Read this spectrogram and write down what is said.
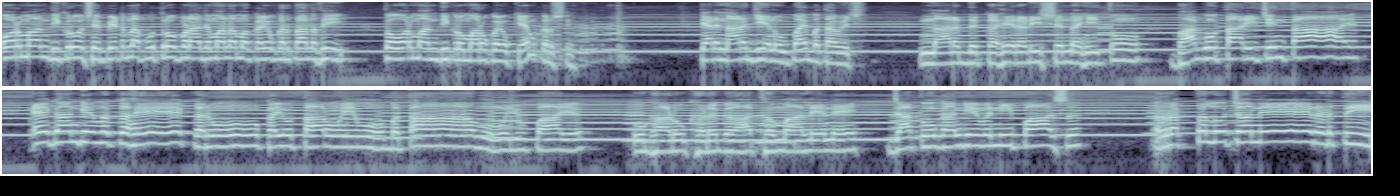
ઓરમાન દીકરો છે, પેટના પુત્રો પણ આ જમાનામાં કયો કરતા નથી? તો ઓરમાન દીકરો મારો કયો કેમ કરશે? ત્યારે નારદજી એનો ઉપાય બતાવે છે. નારદ કહે, રડીશ નહીં તું, ભાગો તારી ચિંતાય. એ ગાંગેવ કહે, કરું, કયો તારો એવો બતાવું ઉપાય. ઉઘાડો ખડગ હાથમાં લેને જાતું ગાંગેવની પાસ. રક્ત લોચને રડતી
